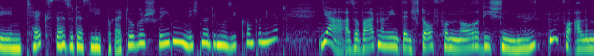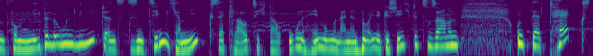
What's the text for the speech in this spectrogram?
den Text, also das Libretto geschrieben, nicht nur die Musik komponiert? Ja, also Wagner nimmt den Stoff von nordischen Mythen, vor allem vom Nibelungenlied. Das ist ein ziemlicher Mix. Er klaut sich da ohne Hemmungen eine neue Geschichte zusammen. Und der Text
